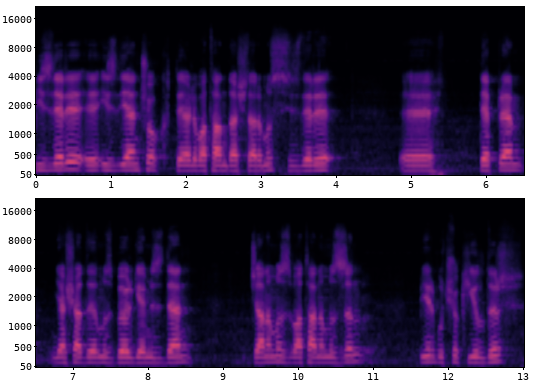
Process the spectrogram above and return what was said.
bizleri e, izleyen çok değerli vatandaşlarımız, sizleri e, deprem yaşadığımız bölgemizden, canımız vatanımızın bir buçuk yıldır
